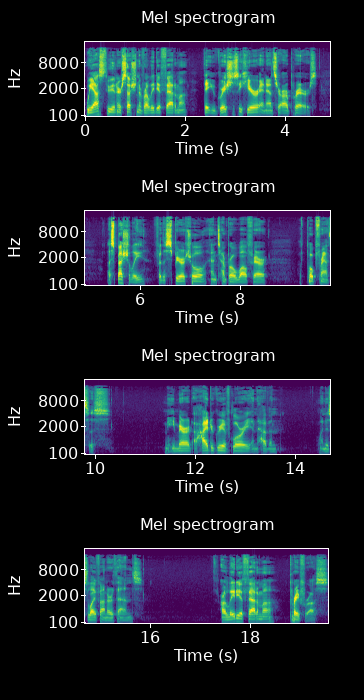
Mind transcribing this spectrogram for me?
We ask through the intercession of Our Lady of Fatima that you graciously hear and answer our prayers, especially for the spiritual and temporal welfare of Pope Francis. May he merit a high degree of glory in heaven when his life on earth ends. Our Lady of Fatima, pray for us.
